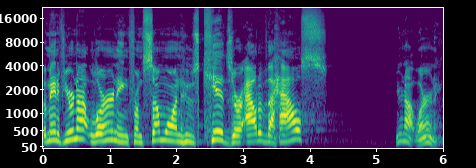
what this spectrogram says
But man, if you're not learning from someone whose kids are out of the house, you're not learning.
